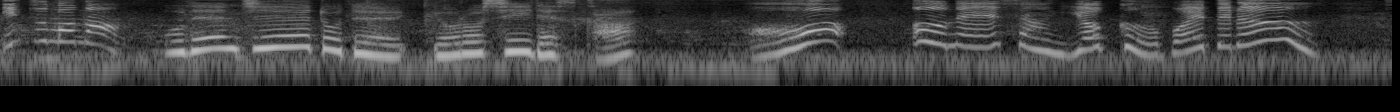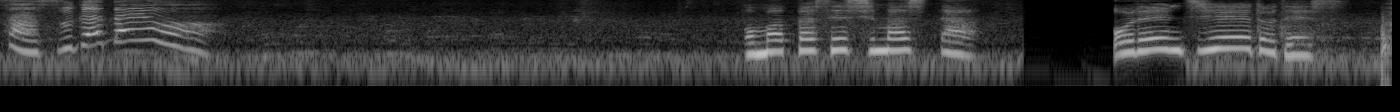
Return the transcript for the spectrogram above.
いつものオレンジエイドでよろしいですか？おお姉さんよく覚えてる。さすがだよ。お待たせしました。オレンジエイドです。ああ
